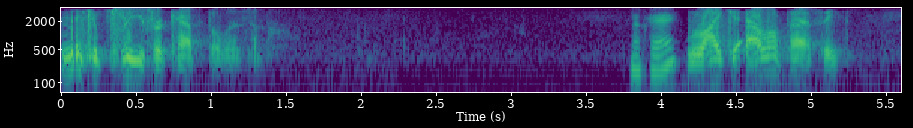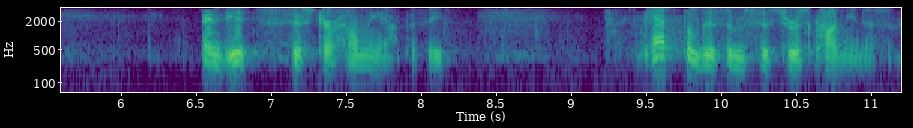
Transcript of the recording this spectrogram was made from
make a plea for capitalism. Okay. Like allopathy and its sister homeopathy, capitalism's sister is communism.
